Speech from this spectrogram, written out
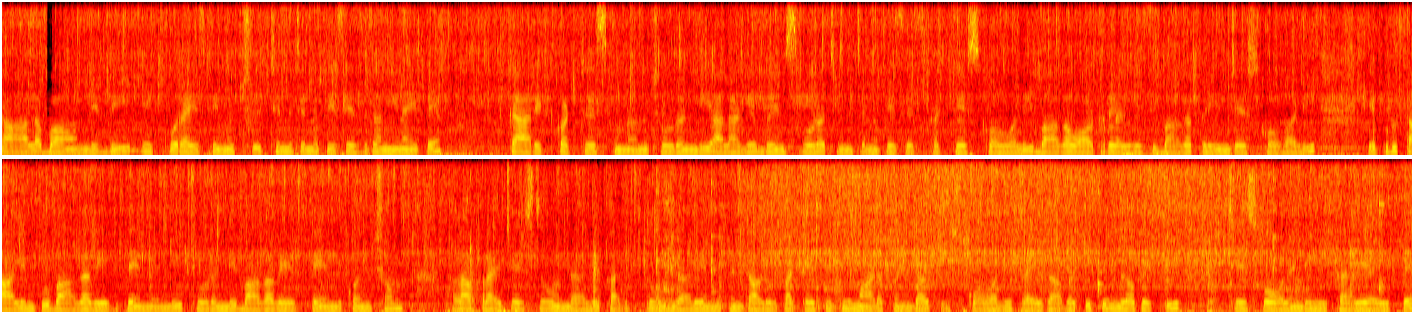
చాలా బాగుండిద్ది. ఎక్కువ రైస్ తినొచ్చు. చిన్న చిన్న పీసెస్గా నేనైతే క్యారెట్ కట్ చేసుకున్నాను చూడండి. అలాగే బీన్స్ కూడా చిన్న చిన్న పీసెస్ కట్ చేసుకోవాలి. బాగా వాటర్లో వేసి బాగా క్లీన్ చేసుకోవాలి. ఇప్పుడు తాలింపు బాగా వేగిపోయిందండి. చూడండి బాగా వేగిపోయింది. కొంచెం అలా ఫ్రై చేస్తూ ఉండాలి కదుపుతూ ఉండాలి. ఎందుకంటే అడుగు పట్టేసి మాడకుండా చూసుకోవాలి ఫ్రై కాబట్టి సిమ్లో పెట్టి చేసుకోవాలండి ఈ కర్రీ అయితే.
